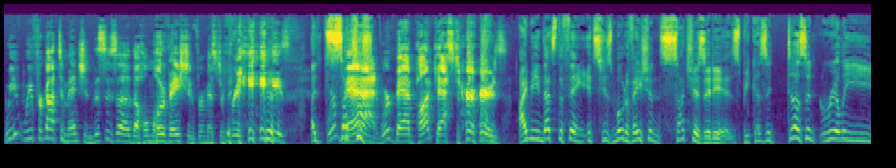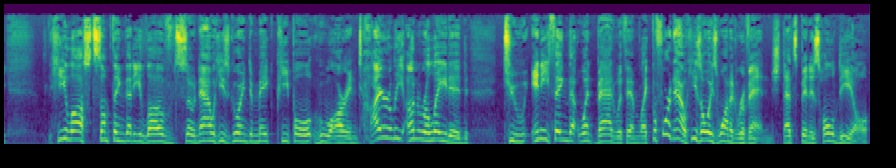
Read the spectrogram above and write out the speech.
We, we forgot to mention this is uh, the whole motivation for Mister Freeze. Uh, We're as- bad. We're bad podcasters. I mean, that's the thing. It's his motivation, such as it is, because it doesn't really. He lost something that he loved, so now he's going to make people who are entirely unrelated to anything that went bad with him. Like before now, he's always wanted revenge. That's been his whole deal.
